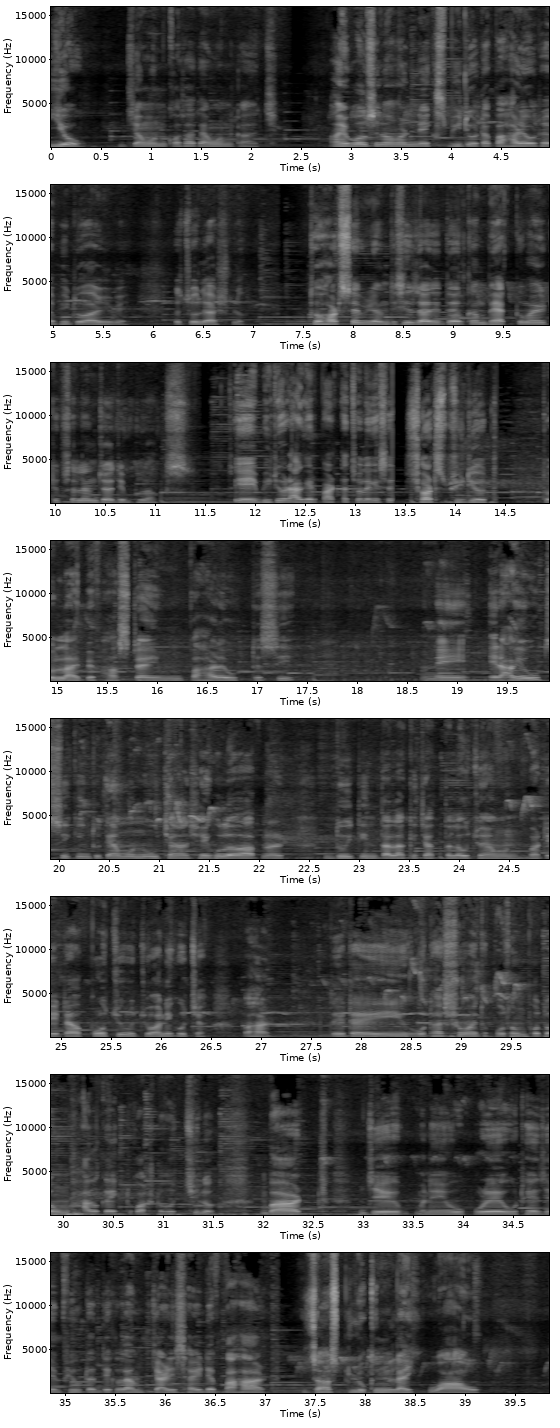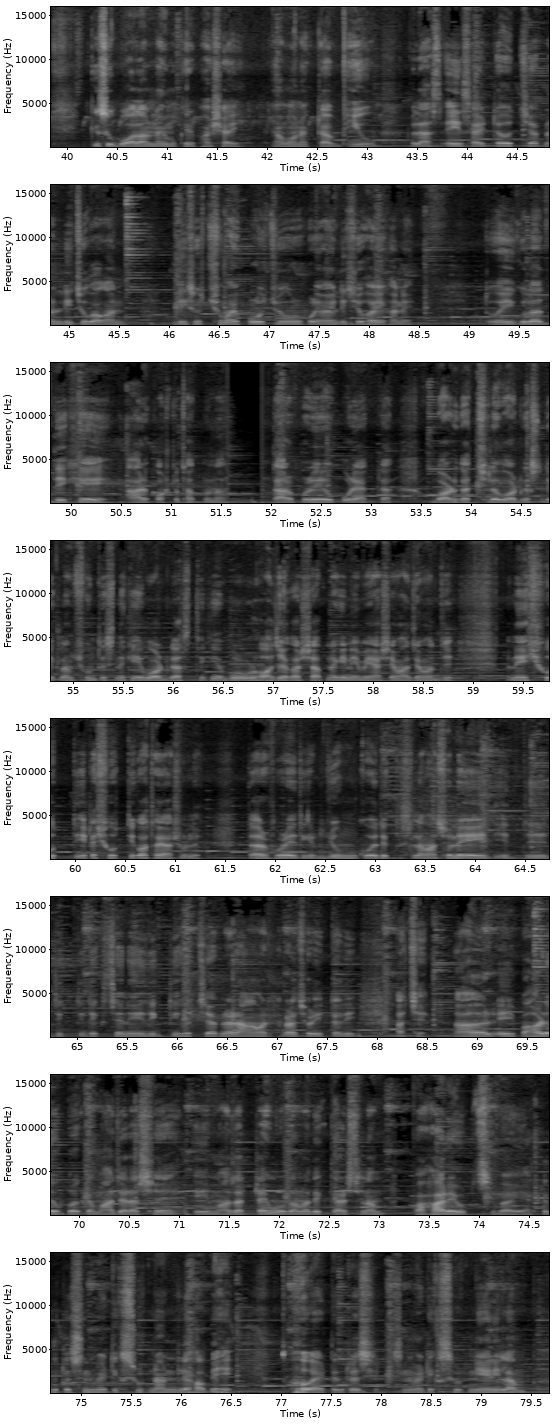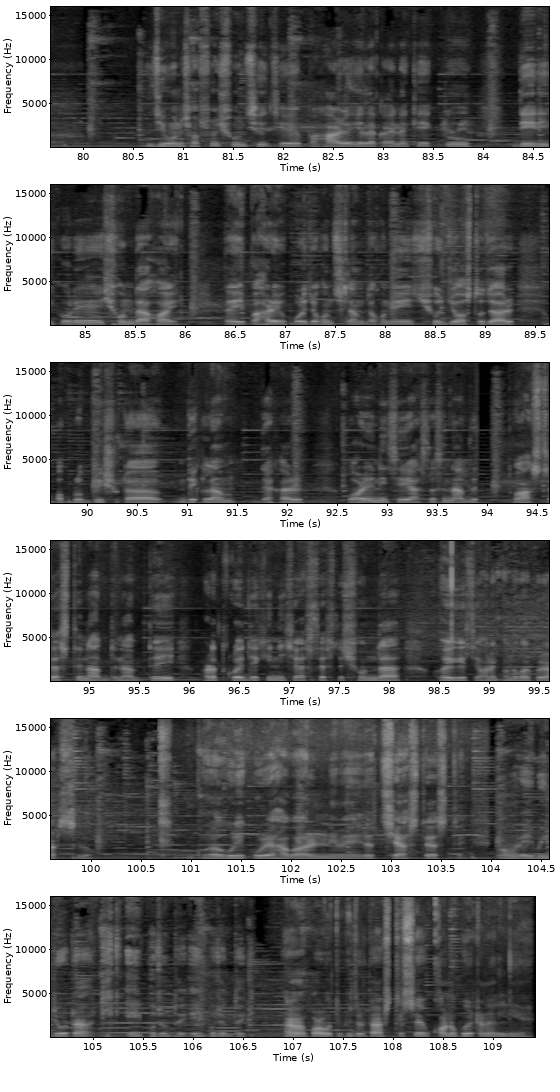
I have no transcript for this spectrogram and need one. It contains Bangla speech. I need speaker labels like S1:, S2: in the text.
S1: ইয়ো, যেমন কথা তেমন কাজ। আমি বলছিলাম আমার নেক্সট ভিডিওটা পাহাড়ে ওঠার ভিডিও আসবে, তো চলে আসলো। তো WhatsApp রিয়াম this is Joydeep welcome back to my YouTube channel Joydeep vlogs তো এই ভিডিওর আগের পার্টটা চলে গেছে শর্টস ভিডিওতে তো। লাইফে ফার্স্ট টাইম পাহাড়ে উঠতেছি। মানে এর আগে উঠছি, কিন্তু তেমন উঁচা না, সেগুলো আপনার দুই তিন তালা কি চারতলা উঁচু এমন বাট এটা প্রচুর উঁচু, অনেক উঁচা পাহাড়। তো এটা এই ওঠার সময় তো প্রথম প্রথম হালকা একটু কষ্ট হচ্ছিল। বাট যে মানে উপরে উঠে যে ভিউটা দেখলাম চারি সাইডে পাহাড় জাস্ট লুকিং লাইক ওয়াও কিছু বলার নয় মুখের ভাষায়, এমন একটা ভিউ প্লাস এই সাইডটা হচ্ছে আপনার লিচু বাগান। লিচুর সময় প্রচুর পরিমাণে লিচু হয় এখানে। তো এইগুলো দেখে আর কষ্ট থাকল না। তারপরে উপরে একটা বট গাছ ছিল বট গাছটা দেখলাম, শুনতেছি নাকি এই বট গাছ থেকে বড় বড় অজাগার সাপ নাকি নেমে আসে মাঝে মাঝে। মানে সত্যি, এটা সত্যি কথাই আসলে। তারপরে এদিকে জুম করে দেখতেছিলাম, আসলে এই দিকটি দেখছেন, এই দিকটি হচ্ছে আপনার রাঙামাটি, খাগড়াছড়ি ইত্যাদি আছে। আর এই পাহাড়ের উপর একটা মাজার আছে, এই মাজারটাই মূলত আমরা দেখতে আসছিলাম। পাহাড়ে উঠছি ভাই, একটা দুটো সিনেমেটিক শ্যুট না নিলে হবে? তো একটা দুটো সিনেমেটিক শ্যুট নিয়ে নিলাম। জীবনে সবসময় শুনছি যে পাহাড়ে এলাকায় নাকি একটু দেরি করে সন্ধ্যা হয়। তাই পাহাড়ের উপরে যখন ছিলাম তখন এই সূর্য অস্ত যাওয়ার অপরূপ দৃশ্যটা দেখলাম। দেখার পরে নিচে আস্তে আস্তে নামতে তো আস্তে আস্তে নামতে নামতেই হঠাৎ করে দেখি নিচে আস্তে আস্তে সন্ধ্যা হয়ে গেছে, অনেক অন্ধকার করে আসছিল। ঘোরাঘুরি করে আবার নেমে যাচ্ছে আস্তে আস্তে। আমার এই ভিডিওটা ঠিক এই পর্যন্ত এই পর্যন্তই। আর আমার পরবর্তী ভিডিওটা আসতেছে কর্ণভূমি টানেল নিয়ে।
